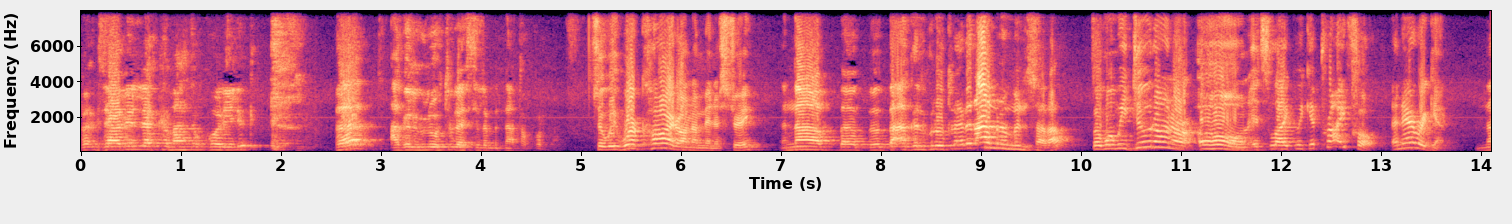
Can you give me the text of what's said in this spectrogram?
በእግዚአብሔር ላይ ከማተኮር ይልቅ በአገልግሎቱ ላይ ስለምናተኮር ነው So we work hard on our ministry, እና በ- በ- በአገልግሎቱ ላይ በጣም ነው የምንሰራው but when we do it on our own, it's like we get prideful and arrogant. እና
